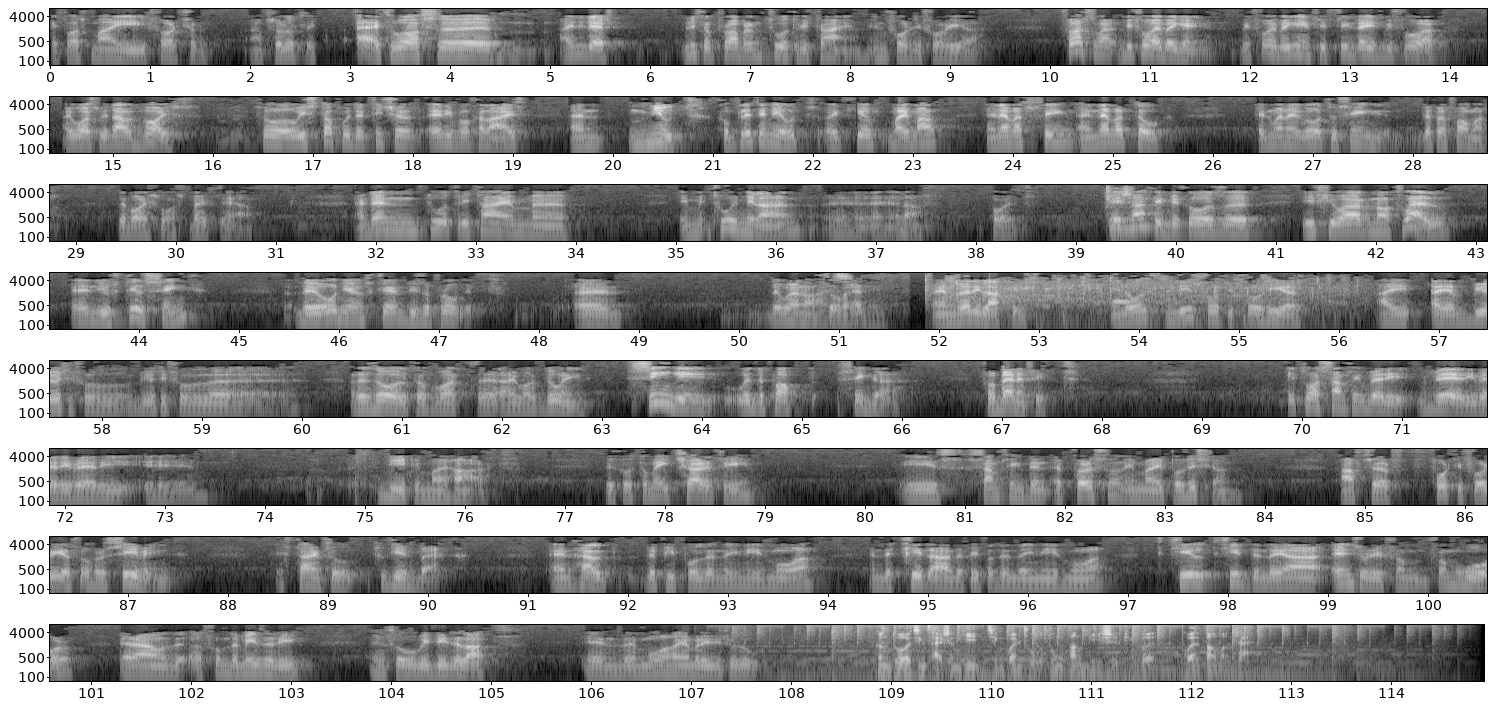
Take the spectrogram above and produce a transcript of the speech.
It was my fortune, absolutely. Uh, It was, uh, I did have little problem two or three times in 44 years. First, one, before I began, before I began, 15 days before, I was without voice. So we stopped with the teacher, any vocalize, and mute, completely mute. I killed my mouth. I never sing, I never talk. And when I go to sing the performance, the voice was back there. And then two or three times, uh, in, two in Milan, uh, enough, point. It's nothing because uh, if you are not well and you still sing, the audience can disapprove it. And they were not I so see. bad. I am very lucky. In all, in these 44 years, I, I have beautiful, beautiful uh, result of what uh, I was doing. Singing with the pop singer for benefit. It was something very, very, very, very uh, deep in my heart. Because to make charity is something that a person in my position, after 44 years of receiving, it's time to, to give back and help the people that they need more, and the kids are the people that they need more. Kill, kids that they are injured from, from war, around, uh, from the misery, and so we did a lot, and the more I am ready to do. 更多精彩声音，请关注东方历史评论官方网站。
